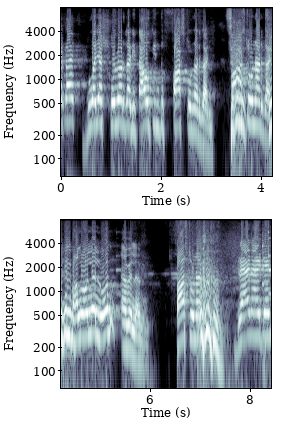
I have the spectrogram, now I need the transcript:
টাকায়। দু হাজার ষোলোর গাড়ি তাও কিন্তু ফার্স্ট ওনার গাড়ি। ফার্স্ট ওনার গাড়ি সিভিল ভালো হলে loan available first owner grand i ten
